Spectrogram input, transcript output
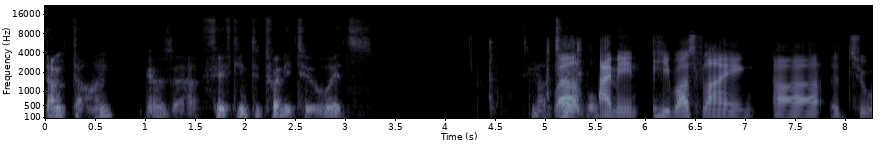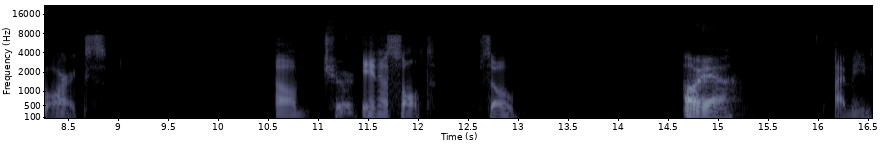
dunked on. It was uh, 15 to 22. It's, it's not Well, terrible. I mean, he was flying uh two arcs um Sure. in assault. So, Oh, yeah. I mean,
